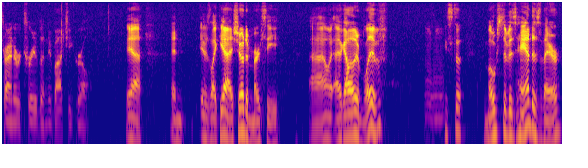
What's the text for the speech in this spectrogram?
trying to retrieve the Nubachi grill. Yeah, and it was like, yeah, I showed him mercy. Uh, I, only, I gotta let him live. hmm He's still most of his hand is there.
